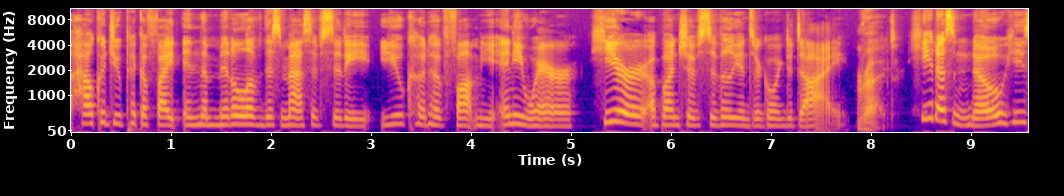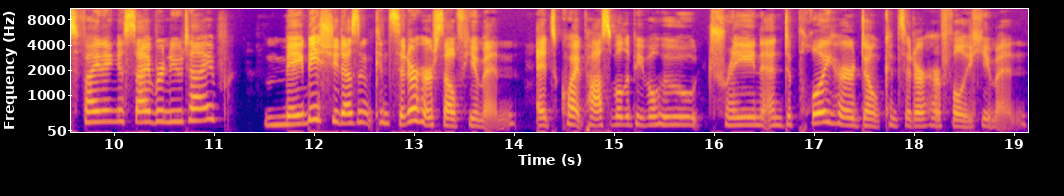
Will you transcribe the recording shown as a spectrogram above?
How could you pick a fight in the middle of this massive city? You could have fought me anywhere. Here, a bunch of civilians are going to die. Right. He doesn't know he's fighting a cyber new type. Maybe she doesn't consider herself human. It's quite possible the people who train and deploy her don't consider her fully human.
